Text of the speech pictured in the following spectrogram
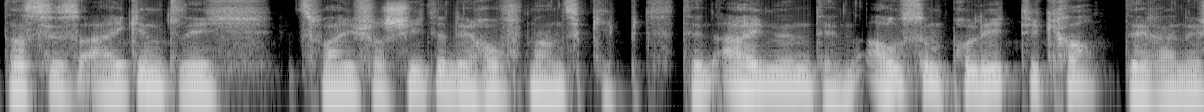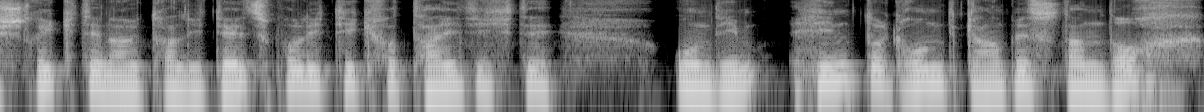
dass es eigentlich zwei verschiedene Hoffmanns gibt. Den einen, den Außenpolitiker, der eine strikte Neutralitätspolitik verteidigte und im Hintergrund gab es dann doch,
